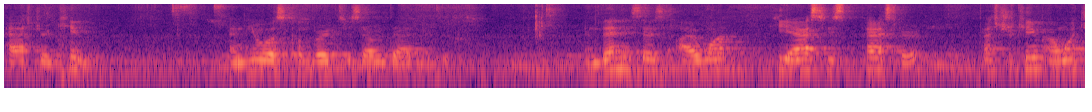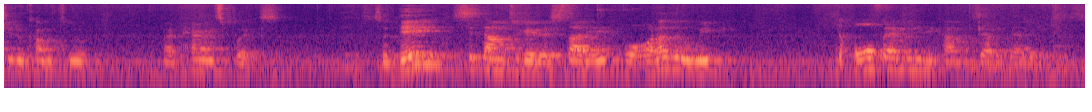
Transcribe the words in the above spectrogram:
Pastor Kim. And he was converted to Seventh day Adventist. And then he says, I want, he asked his pastor, Pastor Kim, I want you to come to my parents' place. So they sit down together, study for another week. The whole family becomes day Adventists.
